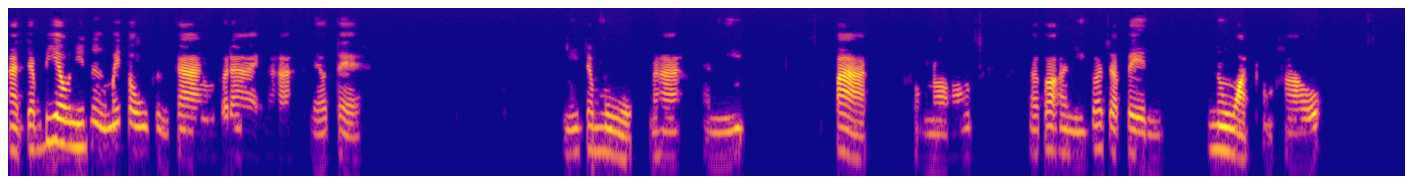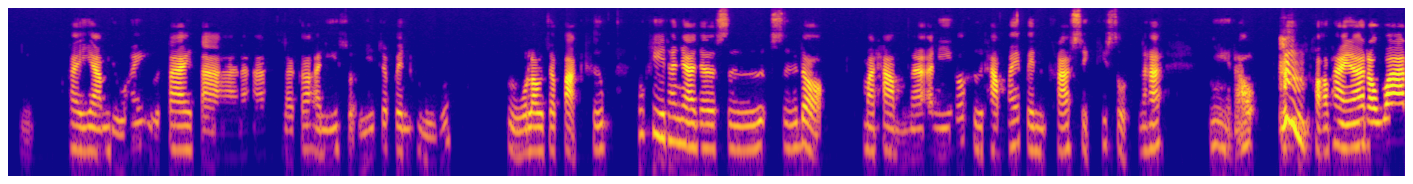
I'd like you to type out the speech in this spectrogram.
อาจจะเบี้ยวนิดหนึ่งไม่ตรงกึ่งกลางก็ได้นะคะ แล้วแต่ นี้จมูกนะคะ อันนี้ปากของน้อง แล้วก็อันนี้ก็จะเป็นหนวดของเขา พยายามอยู่ให้อยู่ใต้ตานะคะ แล้วก็อันนี้ส่วนนี้จะเป็นหู หูเราจะปักทึบ ทุกทีธัญญาจะซื้อซื้อดอกมาทำนะ อันนี้ก็คือทำให้เป็นคลาสสิกที่สุดนะคะ นี่เราขออภัยนะ เราวาด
